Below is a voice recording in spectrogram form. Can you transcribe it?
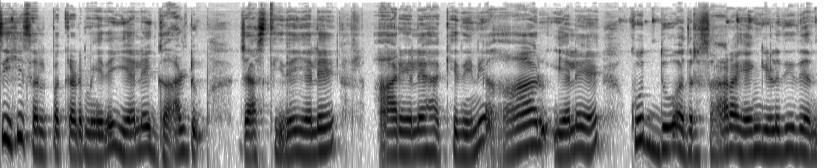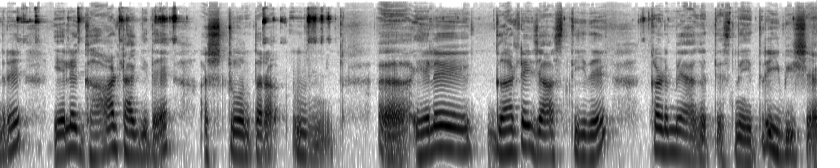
ಸಿಹಿ ಸ್ವಲ್ಪ ಕಡಿಮೆ ಇದೆ. ಎಲೆ ಘಾಟು ಜಾಸ್ತಿ ಇದೆ. ಎಲೆ, ಆರು ಎಲೆ ಹಾಕಿದ್ದೀನಿ. ಆರು ಎಲೆ ಕುದ್ದು ಅದ್ರ ಸಾರ ಹೆಂಗೆ ಇಳಿದಿದೆ ಅಂದರೆ ಎಲೆ ಘಾಟಾಗಿದೆ ಅಷ್ಟು ಒಂಥರ ಎಲೆ ಘಾಟೆ ಜಾಸ್ತಿ ಇದೆ. ಕಡಿಮೆ ಆಗುತ್ತೆ ಸ್ನೇಹಿತರೆ. ಈ ವಿಷಯ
